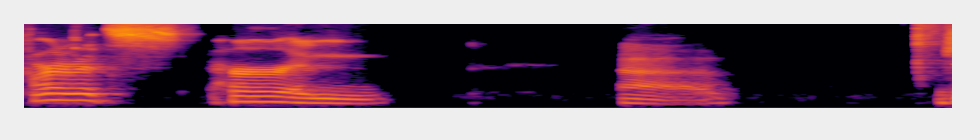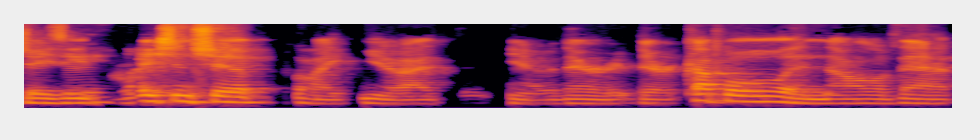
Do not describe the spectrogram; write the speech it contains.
part of it's her and uh jay-z Jay-Z. relationship like you know i you know they're they're a couple and all of that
